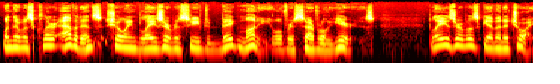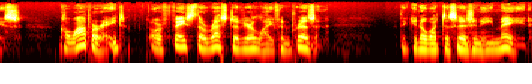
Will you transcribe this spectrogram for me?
when there was clear evidence showing Blazer received big money over several years. Blazer was given a choice cooperate or face the rest of your life in prison. I think you know what decision he made.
